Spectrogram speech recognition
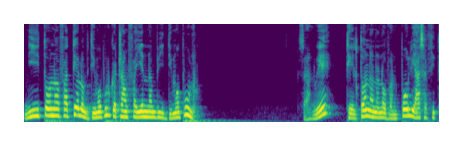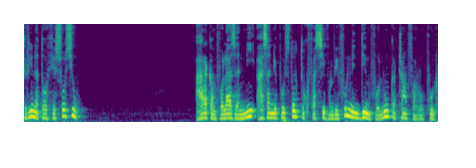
Ny taona fahatelo amby dimampolo ka hatramin'ny fahenina amby dimampolo, izany hoe telo taona nanaovan'i Paoly asa fitoriana tao Efesosy io, araka ny voalazan'ny Asan'ny Apostoly toko fahasivy ambin'ny folo ny andininy voalohany ka hatramin'ny faharoapolo.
